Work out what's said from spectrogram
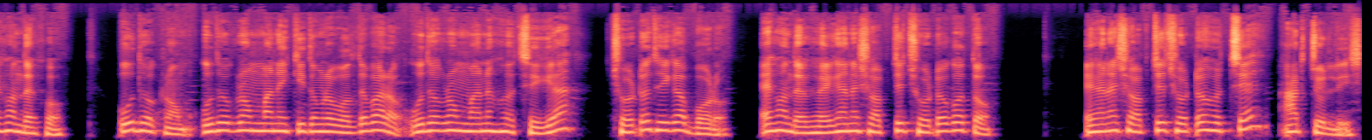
এখন দেখো উধক্রম উধক্রম মানে কি তোমরা বলতে পারো? উধক্রম মানে হচ্ছে গিয়া ছোট থেকে বড়। এখন দেখো, এখানে সবচেয়ে ছোট কত? এখানে সবচেয়ে ছোট হচ্ছে আটচল্লিশ,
